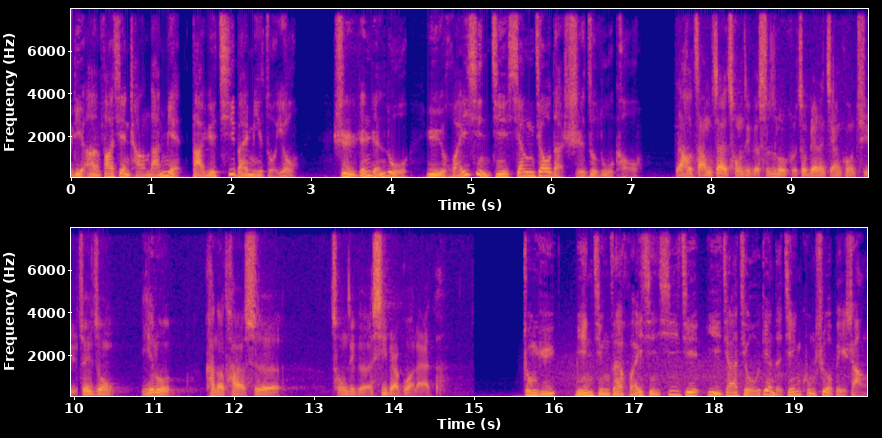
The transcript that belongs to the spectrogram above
离案发现场南面大约七百米左右，是人人路与怀信街相交的十字路口。然后咱们再从这个十字路口周边的监控去追踪，一路看到他是从这个西边过来的。终于，民警在怀信西街一家酒店的监控设备上。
